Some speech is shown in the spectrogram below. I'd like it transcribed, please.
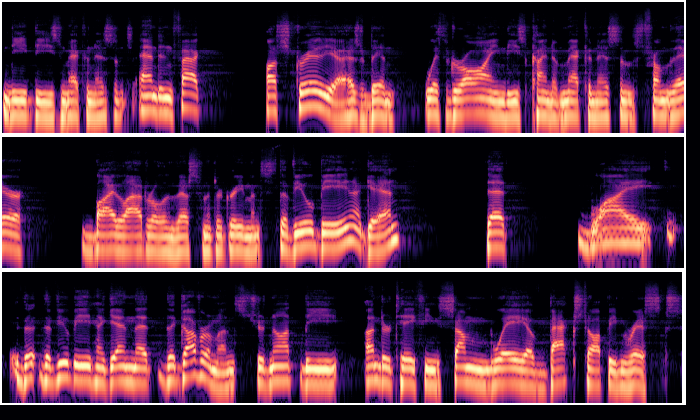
need these mechanisms." And in fact, Australia has been withdrawing these kind of mechanisms from their bilateral investment agreements. The view being, again, that why the, the view being again that the governments should not be undertaking some way of backstopping risks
